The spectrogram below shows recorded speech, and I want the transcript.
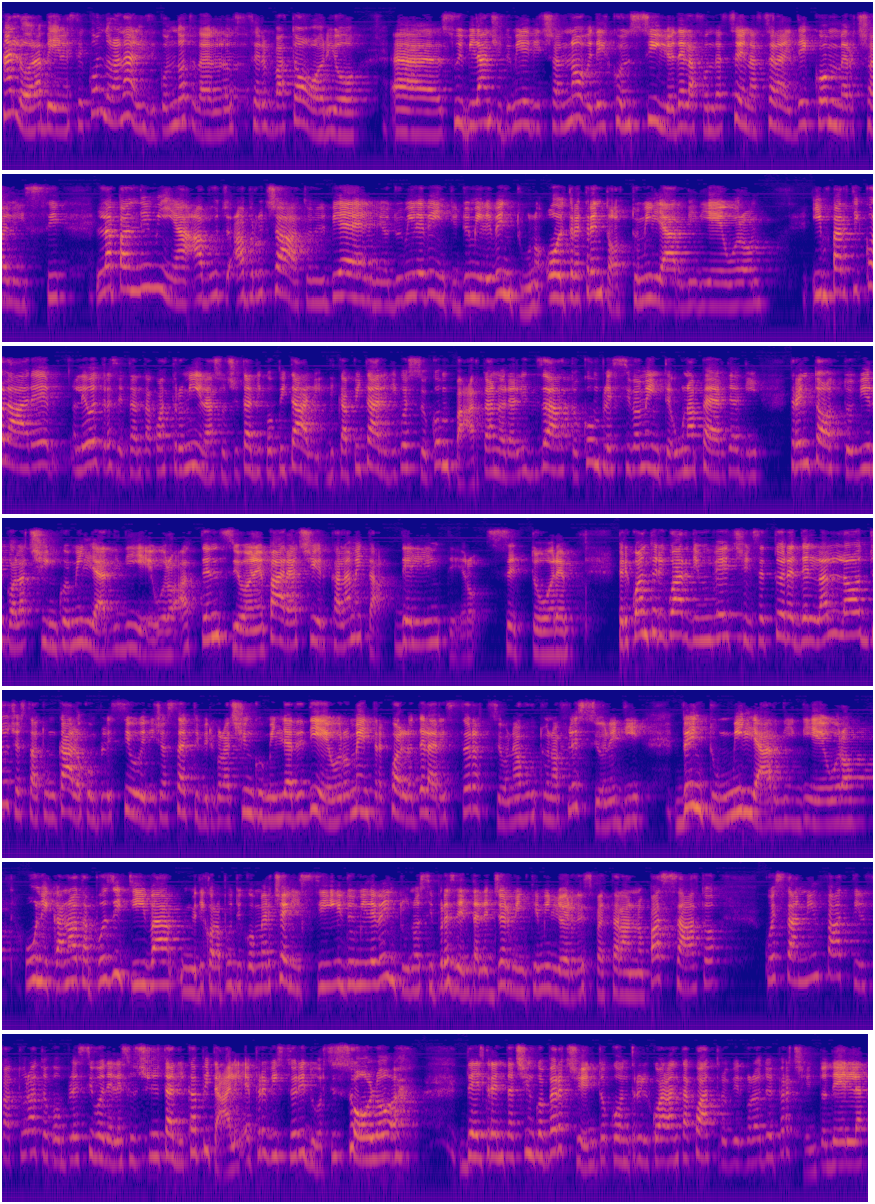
Allora, bene, secondo l'analisi condotta dall'Osservatorio uh, sui bilanci 2019 del Consiglio e della Fondazione Nazionale dei Commercialisti, la pandemia ha, bu- ha bruciato nel biennio 2020-2021 oltre 38 miliardi di euro. In particolare, le oltre 74.000 società di capitali, di capitali di questo comparto hanno realizzato complessivamente una perdita di 38,5 miliardi di euro, attenzione, pare a circa la metà dell'intero settore. Per quanto riguarda invece il settore dell'alloggio c'è stato un calo complessivo di 17,5 miliardi di euro, mentre quello della ristorazione ha avuto una flessione di 21 miliardi di euro. Unica nota positiva, dicono appunto i commercialisti, il 2021 si presenta leggermente migliore rispetto all'anno passato, Quest'anno infatti il fatturato complessivo delle società di capitali è previsto ridursi solo del 35% contro il 44,2% del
